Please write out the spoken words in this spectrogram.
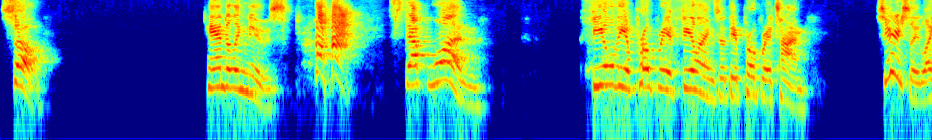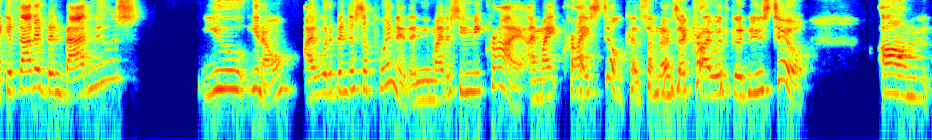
So, handling news. Step one, feel the appropriate feelings at the appropriate time. Seriously, like if that had been bad news, you, you know, I would have been disappointed and you might have seen me cry. I might cry still because sometimes I cry with good news too. Um,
